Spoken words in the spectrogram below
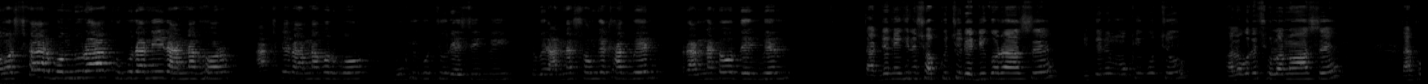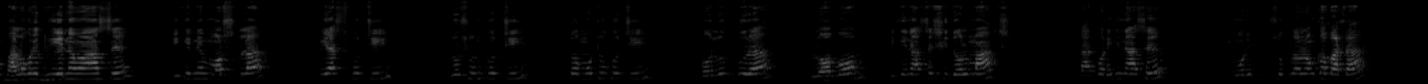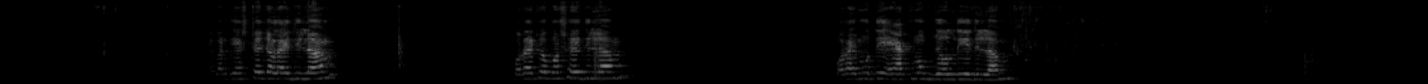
নমস্কার বন্ধুরা, খুকুরানি রান্নাঘর। আজকে রান্না করব মুখি কুচু রেসিপি তবে রান্নার সঙ্গে থাকবেন, রান্নাটাও দেখবেন। তার জন্য এখানে সব কিছু রেডি করা আছে। এখানে মুখি কুচু ভালো করে ছোলানো আছে, তারপর ভালো করে ধুয়ে নেওয়া আছে। এখানে মশলা, পেঁয়াজ কুচি, রসুন কুচি, টমেটো কুচি, হলুদ গুঁড়া, লবণ, এখানে আছে শীতল মাছ, তারপর এখানে আছে মরি শুকনো লঙ্কা বাটা এবার গ্যাসটা জ্বালাই দিলাম। কড়াইটা বসাই দিলাম। কড়াইয়ের মধ্যে এক মুখ জল দিয়ে দিলাম।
